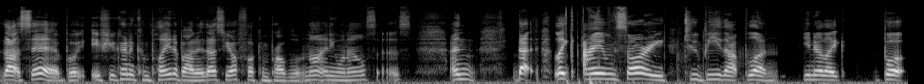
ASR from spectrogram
that's it. But if you're going to complain about it, that's your fucking problem, not anyone else's. And that, like, I am sorry to be that blunt, you know, like, but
